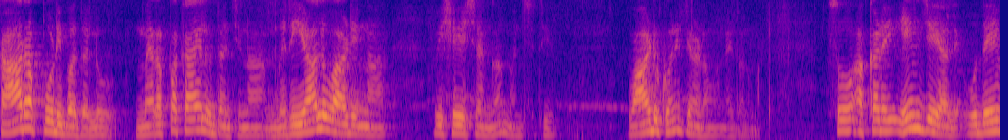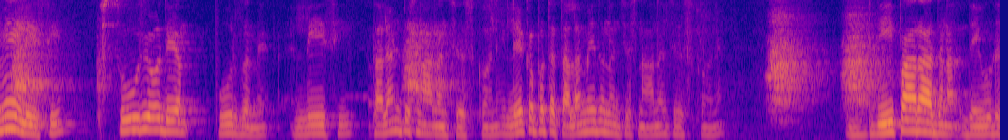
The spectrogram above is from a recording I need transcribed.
కారపొడి బదులు మిరపకాయలు దంచిన మిరియాలు వాడిన విశేషంగా మంచిది. వాడుకొని తినడం అనేది అనమాట సో అక్కడ ఏం చేయాలి? ఉదయమే లేచి సూర్యోదయం పూర్వమే లేచి తలంటు స్నానం చేసుకొని లేకపోతే తల మీద నుంచి స్నానం చేసుకొని దీపారాధన దేవుడు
